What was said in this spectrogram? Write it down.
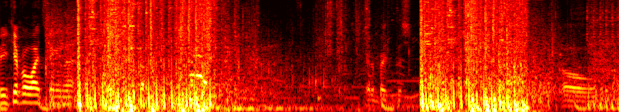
Be careful white swinging that. Gotta break this. Oh.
